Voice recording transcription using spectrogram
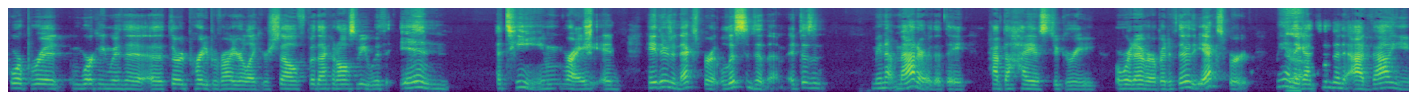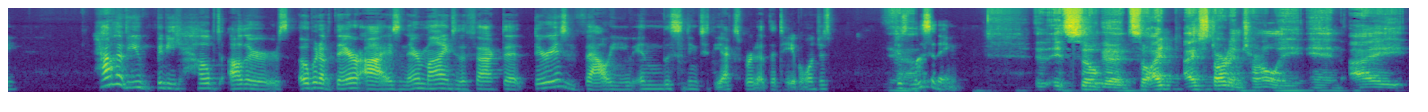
corporate working with a, a third party provider like yourself but that could also be within a team right? And hey there's an expert listen to them. It doesn't may not matter that they have the highest degree or whatever but if they're the expert man, yeah. they got something to add value. How have you maybe helped others open up their eyes and their mind to the fact that there is value in listening to the expert at the table and just yeah. just listening? It's so good. So I I start internally and I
